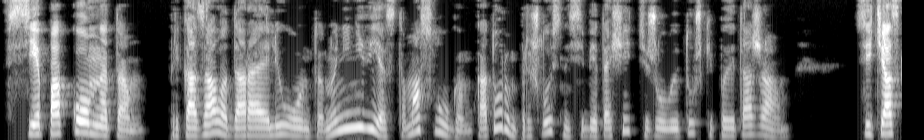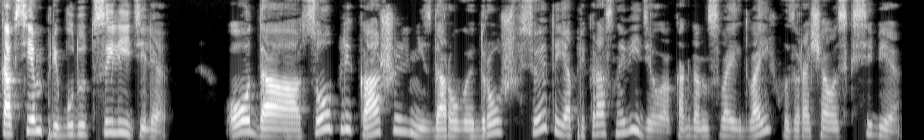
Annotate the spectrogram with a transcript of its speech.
«Все по комнатам!» приказала Дарая Леонта, но не невестам, а слугам, которым пришлось на себе тащить тяжелые тушки по этажам. «Сейчас ко всем прибудут целители!» О да, сопли, кашель, нездоровая дрожь – все это я прекрасно видела, когда на своих двоих возвращалась к себе,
